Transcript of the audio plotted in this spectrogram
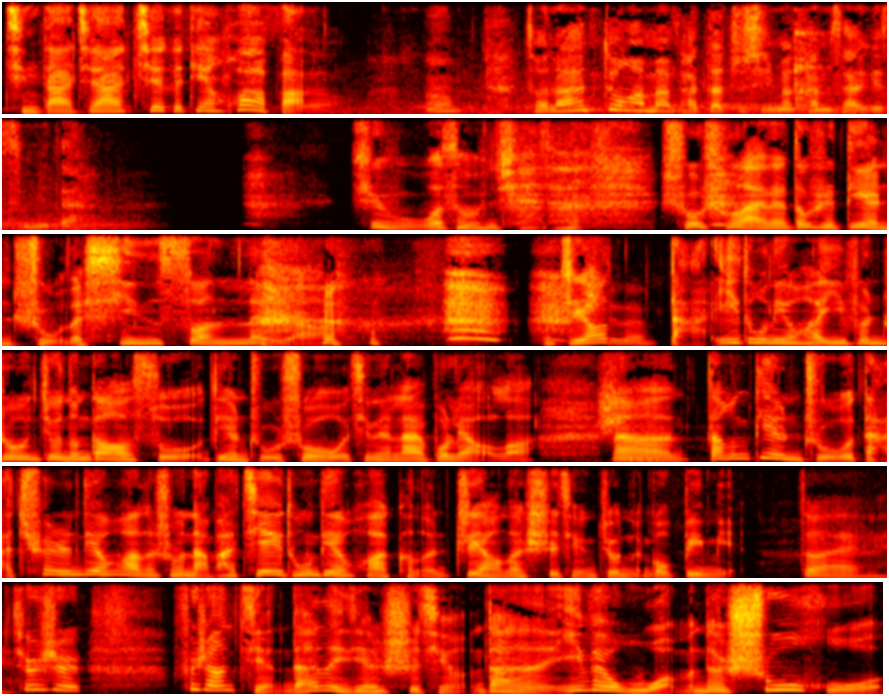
请大家接个电话吧。嗯，전화한통화만받아주시면감사하겠습니 다。 这我怎么觉得说出来的都是店主的心酸泪啊？只要打一通电话，一分钟就能告诉店主说我今天来不了了。那当店主打确认电话的时候，哪怕接一通电话，可能这样的事情就能够避免。对，就是非常简单的一件事情，但因为我们的疏忽。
